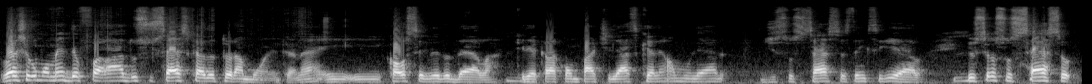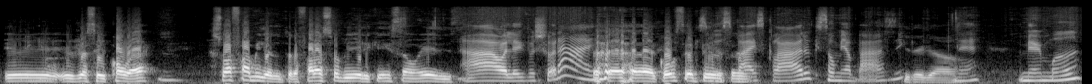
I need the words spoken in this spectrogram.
Agora chegou o momento de eu falar do sucesso que é a doutora Mônica, né? E, e qual o segredo dela. Hum. Queria que ela compartilhasse que ela é uma mulher de sucesso, vocês têm que seguir ela. Hum. E o seu sucesso, eu, eu já sei qual é. Sua família, doutora, fala sobre ele, quem são eles. Ah, olha, eu vou chorar. hein? Com Os certeza. meus pais, claro, que são minha base, Que legal. né? Minha irmã,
